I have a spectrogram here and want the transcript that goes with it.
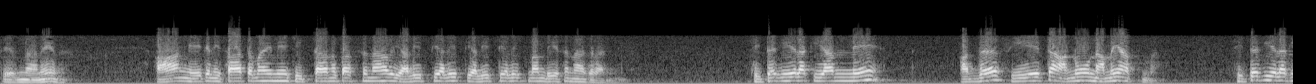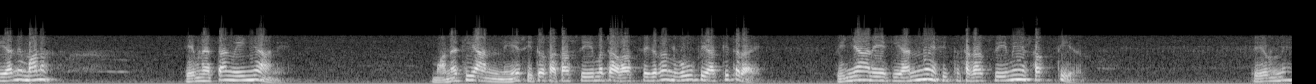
තේරුණා නේද? ආන් ඒක නිසා තමයි මේ චිත්තානුපස්සනාව යලිත් යලිත් යලිත් යලිත් මම දේශනා කරන්නේ. සිත කියලා කියන්නේ අද 99%ක්ම සිත කියලා කියන්නේ මන. එහෙම නැත්නම් විඥානය. මන කියන්නේ සිත සකස් වීමට අවශ්‍ය කරන රූපයක් විතරයි. විඥානය කියන්නේ සිත සකස් වීමේ ශක්තිය. තේරුණේ?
